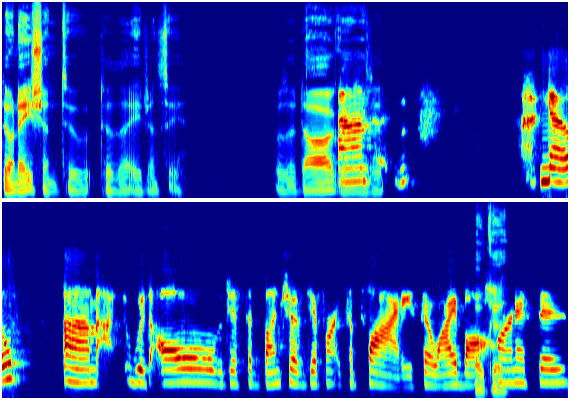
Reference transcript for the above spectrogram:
donation to to the agency? Was it a dog or was Um, it no, um, it was all just a bunch of different supplies. So I bought Okay. harnesses.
